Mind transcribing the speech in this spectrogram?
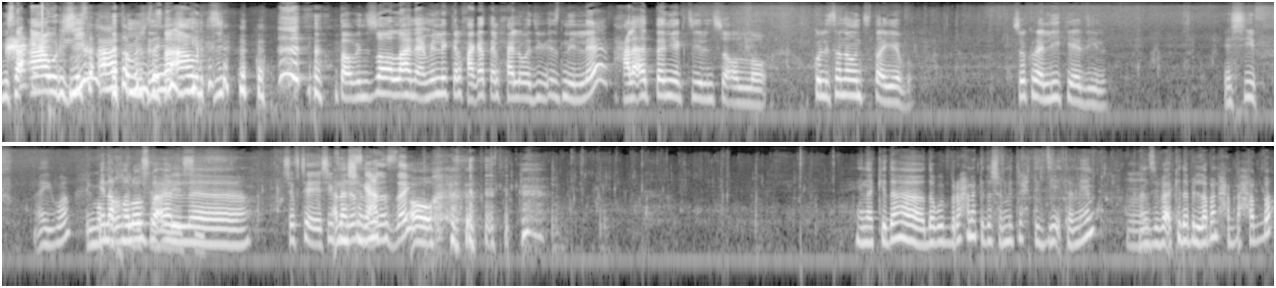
مسقعة ورجيم مسقعة طب مش زي مسقعة طب إن شاء الله هنعمل لك الحاجات الحلوة دي بإذن الله في حلقات تانية كتير إن شاء الله. كل سنة وأنت طيبة. شكرا ليكي يا دينا. يا شيف. أيوه. هنا خلاص بقى شفتي يا شيف الناس جعانة إزاي؟ آه هنا كده هدوب براحه أنا كده شميت ريحة الدقيق تمام؟ هنزل بقى كده باللبن حبة حبة.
